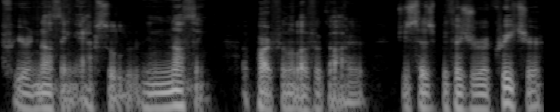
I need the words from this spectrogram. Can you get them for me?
For you're nothing, absolutely nothing apart from the love of God. She says, because you're a creature,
